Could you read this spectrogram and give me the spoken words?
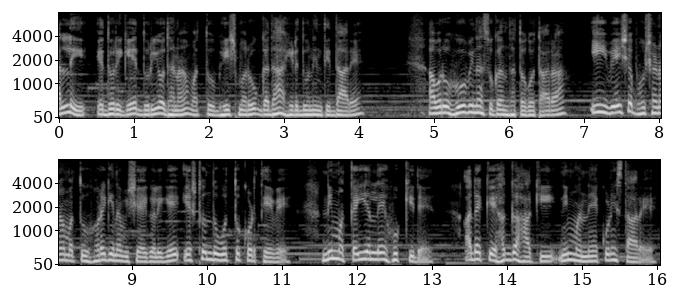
ಅಲ್ಲಿ ಎದುರಿಗೆ ದುರ್ಯೋಧನ ಮತ್ತು ಭೀಷ್ಮರು ಗದಾ ಹಿಡಿದು ನಿಂತಿದ್ದಾರೆ. ಅವರು ಹೂವಿನ ಸುಗಂಧ ತಗೋತಾರಾ? ಈ ವೇಷಭೂಷಣ ಮತ್ತು ಹೊರಗಿನ ವಿಷಯಗಳಿಗೆ ಎಷ್ಟೊಂದು ಒತ್ತು ಕೊಡ್ತೇವೆ. ನಿಮ್ಮ ಕೈಯಲ್ಲೇ ಹುಕ್ಕಿದೆ. ಅದಕ್ಕೆ ಹಗ್ಗ ಹಾಕಿ ನಿಮ್ಮನ್ನೇ ಕುಣಿಸ್ತಾರೆ.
